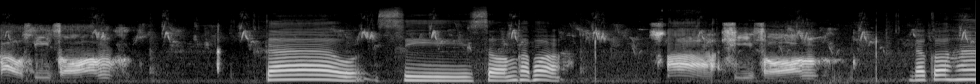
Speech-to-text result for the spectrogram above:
เก้าสี่สองเก้าสี่สองค่ะพ่อห้าสี่สองแล้วก็ห้า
